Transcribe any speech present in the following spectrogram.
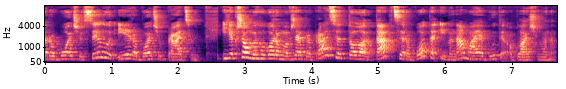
робочу силу і робочу працю. І якщо ми говоримо вже про працю, то так це робота і вона має бути оплачувана.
